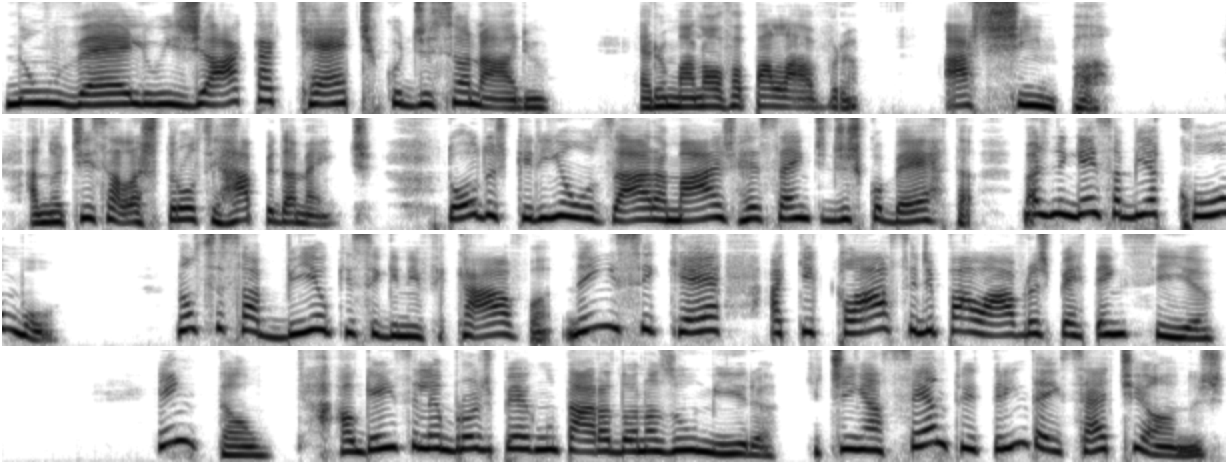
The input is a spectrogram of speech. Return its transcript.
num velho e já caquético dicionário. Era uma nova palavra, a chimpa. A notícia las trouxe rapidamente. Todos queriam usar a mais recente descoberta, mas ninguém sabia como. Não se sabia o que significava, nem sequer a que classe de palavras pertencia. Então, alguém se lembrou de perguntar à dona Zulmira, que tinha 137 anos,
